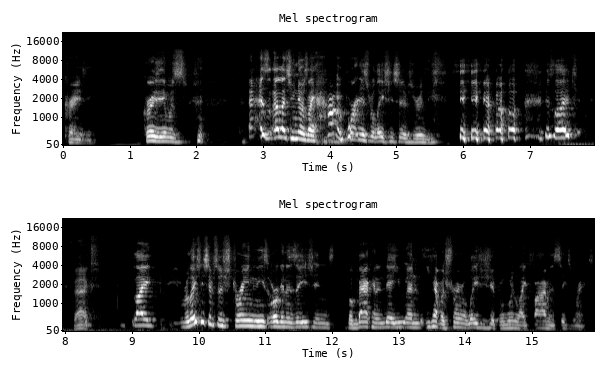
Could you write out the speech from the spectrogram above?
crazy, crazy. It was. As- I let you know, it's like how important is relationships really? You know? It's like facts like relationships are strained in these organizations, but back in the day, you and you have a strained relationship and win like five and six rings.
